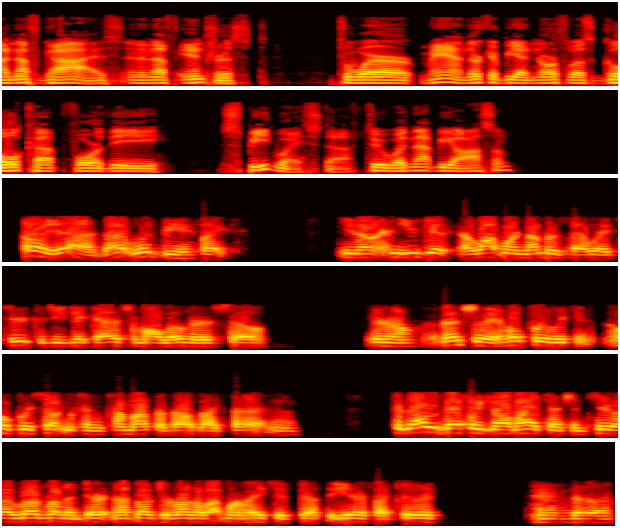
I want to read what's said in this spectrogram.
enough guys and enough interest to where, man, there could be a Northwest Gold Cup for the Speedway stuff too. Wouldn't that be awesome? Oh yeah, that would be like, you know, and you get a lot more numbers that way too because you get guys from all over. So, you know, eventually, hopefully we can, hopefully something can come up about like that, and because that would definitely draw my attention too. I love running dirt, and I'd love to run a lot more races throughout the year if I could and uh,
